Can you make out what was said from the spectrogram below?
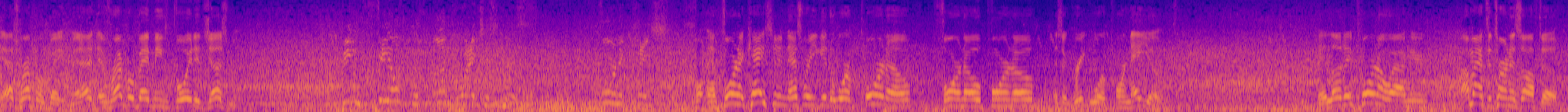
Yeah, that's reprobate, man. That, reprobate means voided judgment. Being filled with unrighteousness, Fornication. For- And fornication, that's where you get the word porno. Forno, porno. It's a Greek word, porneo. They love they porno out here. I'm gonna have to turn this off though. I'm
